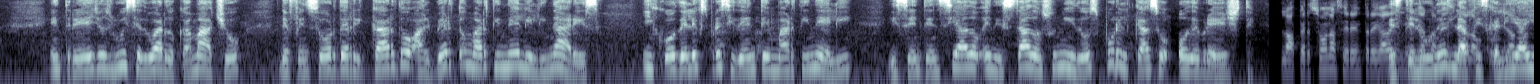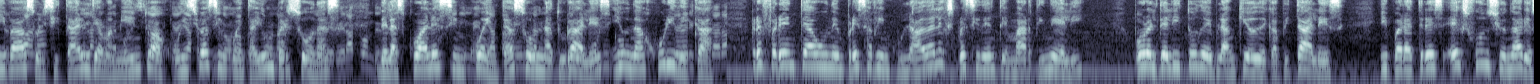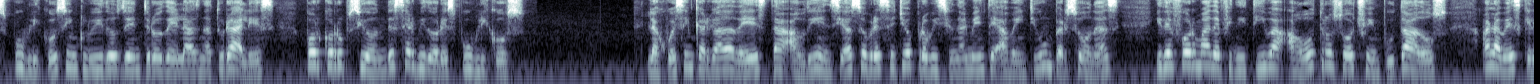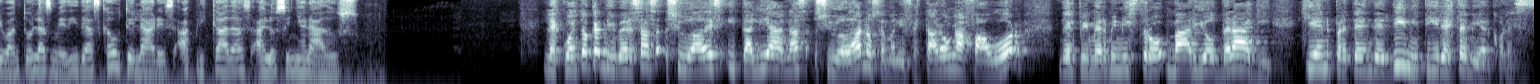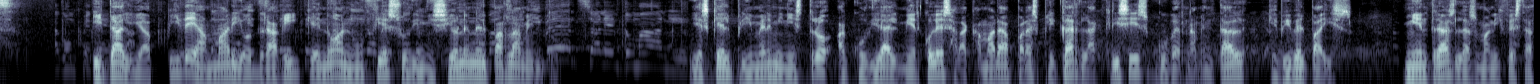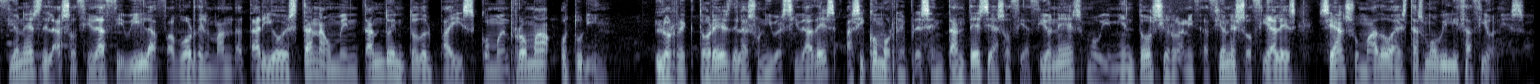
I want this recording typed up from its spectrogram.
entre ellos Luis Eduardo Camacho, defensor de Ricardo Alberto Martinelli Linares, hijo del expresidente Martinelli y sentenciado en Estados Unidos por el caso Odebrecht. Este lunes la Fiscalía iba a solicitar el llamamiento a juicio a 51 personas, de las cuales 50 son naturales y una jurídica, referente a una empresa vinculada al expresidente Martinelli por el delito de blanqueo de capitales y para tres exfuncionarios públicos incluidos dentro de las naturales por corrupción de servidores públicos. La jueza encargada de esta audiencia sobreselló provisionalmente a 21 personas y de forma definitiva a otros ocho imputados, a la vez que levantó las medidas cautelares aplicadas a los señalados. Les cuento que en diversas ciudades italianas ciudadanos se manifestaron a favor del primer ministro Mario Draghi, quien pretende dimitir este miércoles. Italia pide a Mario Draghi que no anuncie su dimisión en el Parlamento y es que el primer ministro acudirá el miércoles a la Cámara para explicar la crisis gubernamental que vive el país. Mientras las manifestaciones de la sociedad civil a favor del mandatario están aumentando en todo el país, como en Roma o Turín. Los rectores de las universidades, así como representantes de asociaciones, movimientos y organizaciones sociales, se han sumado a estas movilizaciones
